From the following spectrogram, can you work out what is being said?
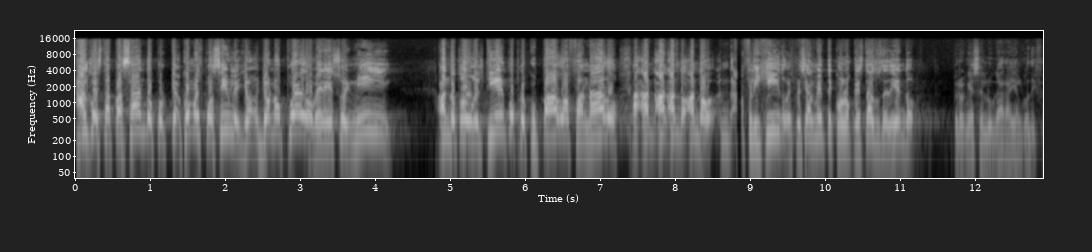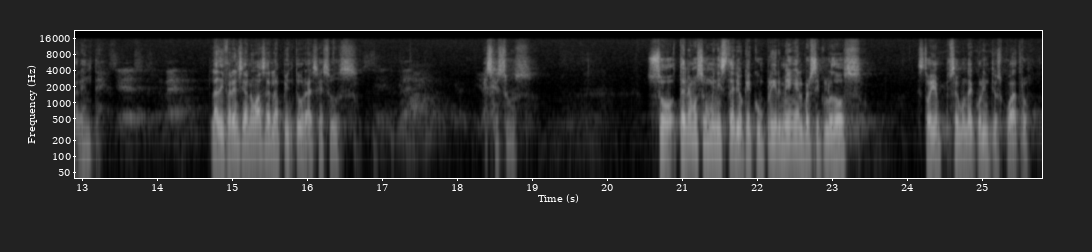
Algo está pasando, porque ¿cómo es posible? Yo, yo no puedo ver eso en mí. Ando todo el tiempo preocupado, afanado, a- an- ando, ando afligido, especialmente con lo que está sucediendo. Pero en ese lugar hay algo diferente. La diferencia no va a ser la pintura, es Jesús. Es Jesús. So, tenemos un ministerio que cumplir. Miren el versículo 2. Estoy en 2 Corintios 4.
